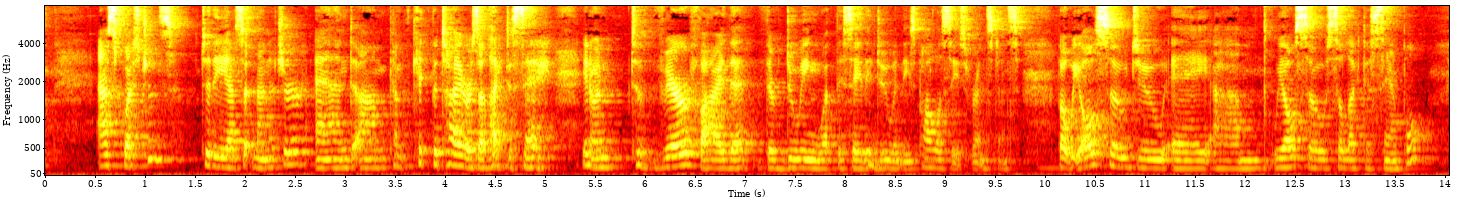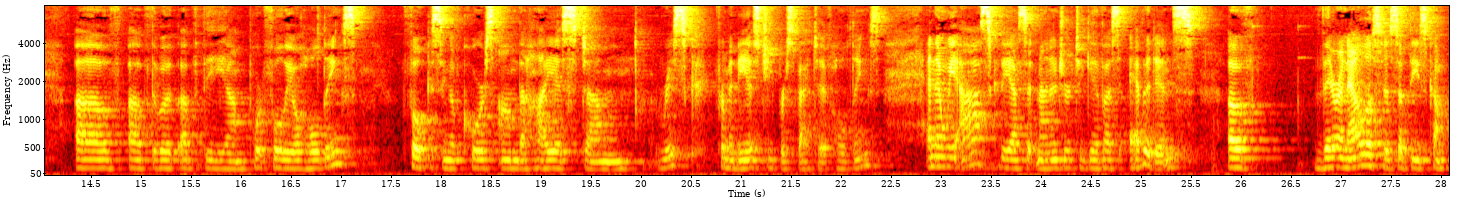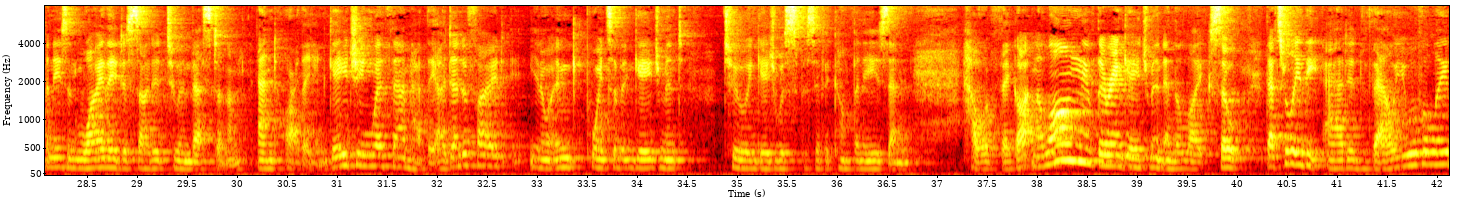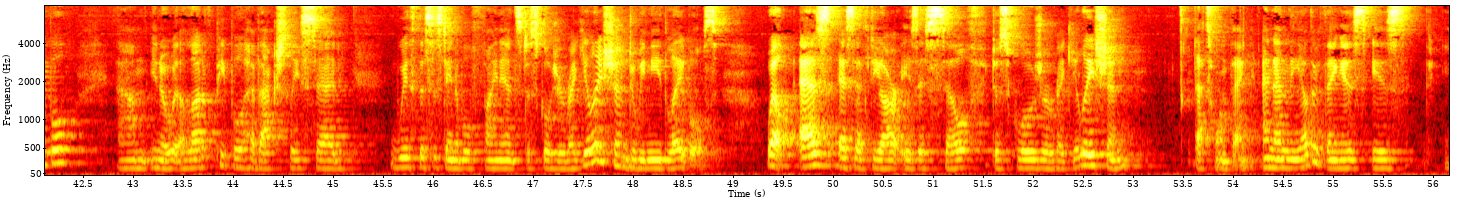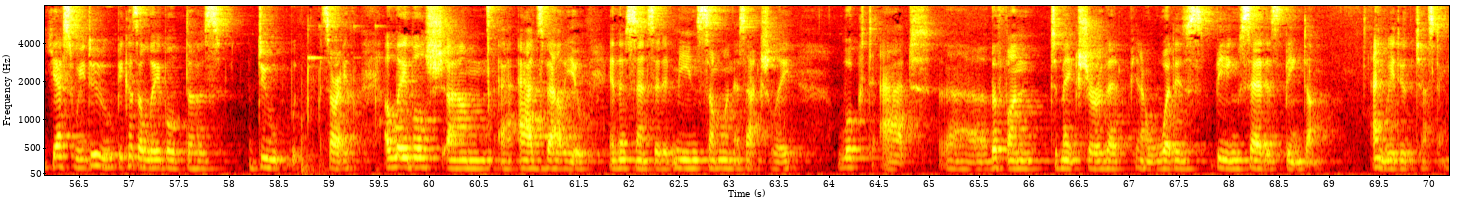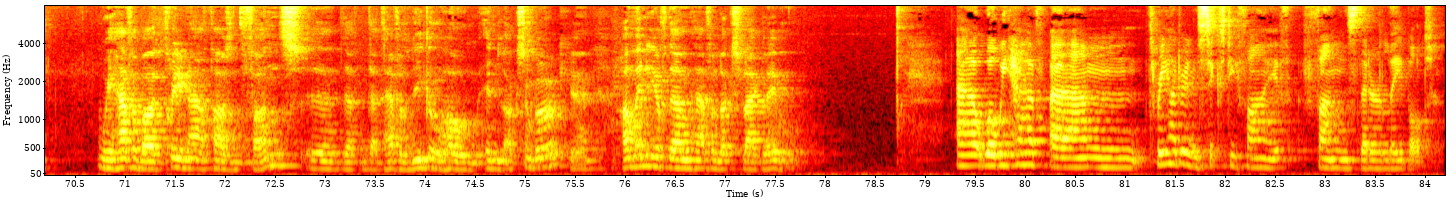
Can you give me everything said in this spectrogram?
ask questions to the asset manager and um, kind of kick the tires, I like to say, you know, and to verify that they're doing what they say they do in these policies, for instance. But we also do a, um, we also select a sample of, of the, of the um, portfolio holdings, focusing, of course, on the highest um, risk from an ESG perspective holdings. And then we ask the asset manager to give us evidence of their analysis of these companies and why they decided to invest in them. And are they engaging with them? Have they identified you know points of engagement to engage with specific companies? And how have they gotten along with their engagement and the like? So that's really the added value of a label. Um, you know a lot of people have actually said with the sustainable finance disclosure regulation do we need labels? Well as sfdr is a self-disclosure regulation that's one thing. And then the other thing is is yes, we do, because a label does do, sorry, a label um, adds value in the sense that it means someone has actually looked at uh, the fund to make sure that you know what is being said is being done, and we do the testing. We have about three and a half thousand funds uh, that, that have a legal home in Luxembourg. Uh, how many of them have a LuxFlag label? Uh, well, we have um, 365 funds that are labeled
